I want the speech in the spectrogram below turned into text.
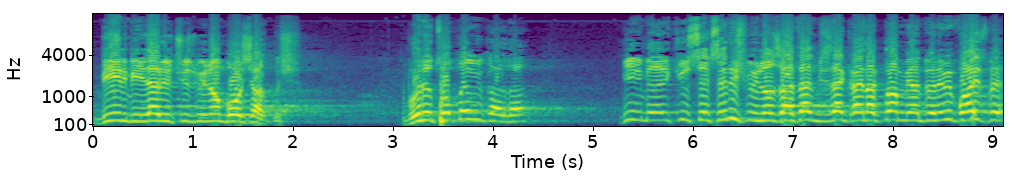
1 milyar 300 milyon borç artmış. Buyurun toplayın yukarıda. 1 milyar 283 milyon zaten bizden kaynaklanmayan dönemi faiz ve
